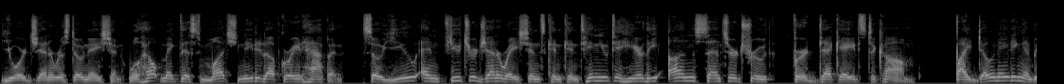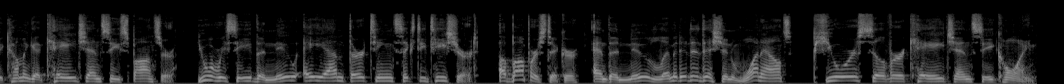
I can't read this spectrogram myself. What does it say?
Your generous donation will help make this much needed upgrade happen so you and future generations can continue to hear the uncensored truth for decades to come. By donating and becoming a KHNC sponsor, you will receive the new AM 1360 t shirt, a bumper sticker, and the new limited edition 1 ounce pure silver KHNC coin.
